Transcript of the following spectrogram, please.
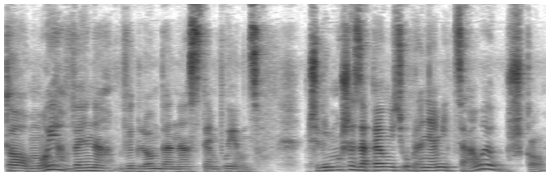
to moja wena wygląda następująco. Czyli muszę zapełnić ubraniami całe łóżko,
